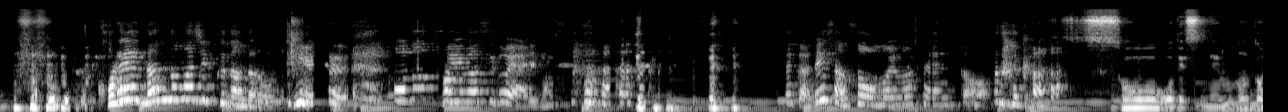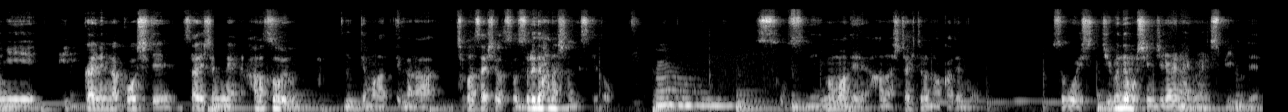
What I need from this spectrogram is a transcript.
これ何のマジックなんだろうっていうこの問いはすごいあります。なんかレイさんそう思いませんか？なんか。そうですね、もう本当に一回連絡をして、最初に話そうよって言ってもらってから、一番最初はそそれで話したんですけど、うんそうですね、今まで話した人の中でも、すごいし自分でも信じられないぐらいのスピードで、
